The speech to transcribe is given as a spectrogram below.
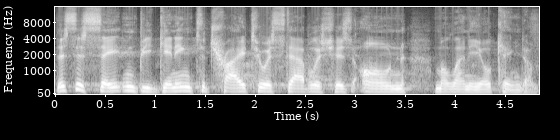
this is Satan beginning to try to establish his own millennial kingdom.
